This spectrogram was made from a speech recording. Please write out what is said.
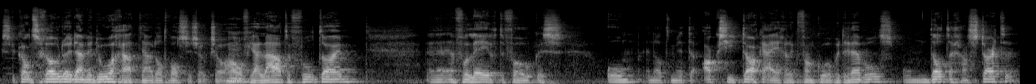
is de kans groot dat je daarmee doorgaat. Nou, dat was dus ook zo. Half hmm. jaar later fulltime uh, en volledig de focus om, en dat met de actietak eigenlijk van Corporate Rebels, om dat te gaan starten.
